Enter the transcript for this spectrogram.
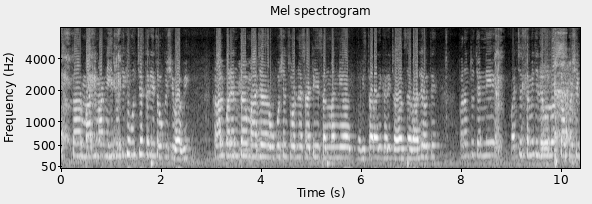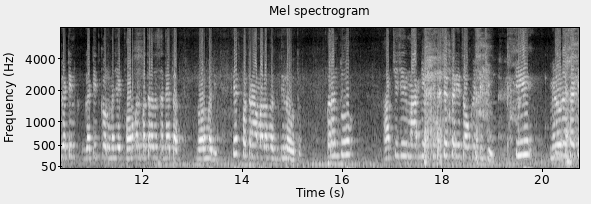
तर माझी मागणी हीच होती की उच्चस्तरीय चौकशी व्हावी. कालपर्यंत माझ्या उपोषण सोडण्यासाठी सन्मान्य विस्तार अधिकारी चव्हाण साहेब आले होते. परंतु त्यांनी पंचायत समिती लेवलवर चौकशी गटीन गठीत करू म्हणजे एक फॉर्मल पत्र जसं देतात नॉर्मली तेच पत्र आम्हाला दिलं होतं. परंतु आमची जी मागणी होती उच्चस्तरीय चौकशीची ती मिळवण्यासाठी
